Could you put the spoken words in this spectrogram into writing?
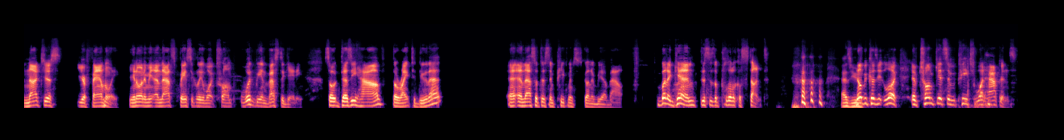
not just your family you know what i mean and that's basically what trump would be investigating so does he have the right to do that and, and that's what this impeachment is going to be about but again this is a political stunt as you no, because you, look, if Trump gets impeached, what happens?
